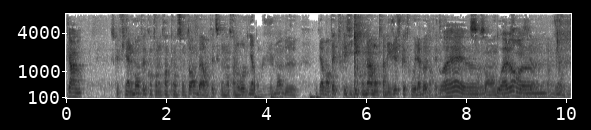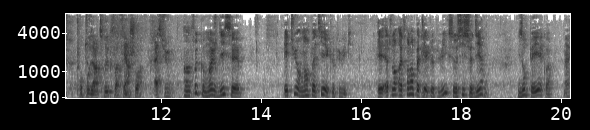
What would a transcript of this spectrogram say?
Carrément. Parce que finalement, en fait, quand on est en train de prendre son temps, bah en fait, c'est qu'on est en train de revenir dans le jugement de dire bah en fait toutes les idées qu'on a, on est en train de les juger jusqu'à trouver la bonne en fait. Ouais. euh, Sans ou alors. euh, euh, propose un truc, faut faire un choix, assume. Un truc que moi je dis, c'est es-tu en empathie avec le public? Et être, en- être en empathie avec le public, c'est aussi se dire ils ont payé quoi. Ouais.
